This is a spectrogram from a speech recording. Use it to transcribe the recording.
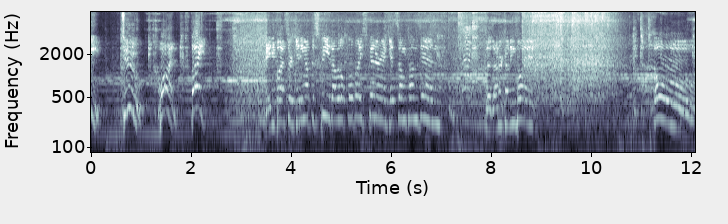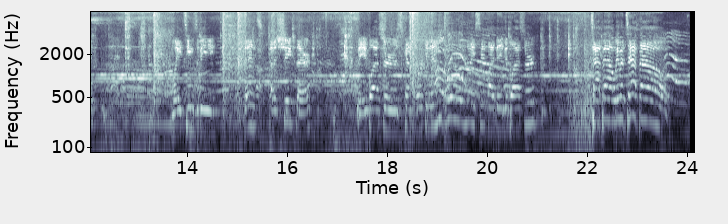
Three, two, one, fight! Baby Blaster getting up to speed, that little full body spinner, and GetSome comes in. With undercutting blade. Oh! Blade seems to be bent out of shape there. Baby Blaster is kind of working in. Oh, nice hit by Baby Blaster. Tap out, we have a tap out!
